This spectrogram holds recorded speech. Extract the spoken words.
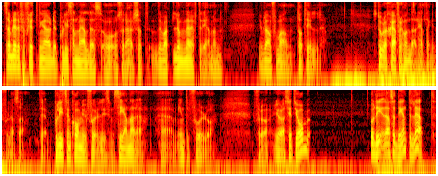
Sen blev det förflyttningar, det polisanmäldes och, och sådär så att det vart lugnare efter det men ibland får man ta till stora schäferhundar helt enkelt för att lösa det. Polisen kom ju för, liksom senare, eh, inte förr då, för att göra sitt jobb och det, alltså det är inte lätt.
